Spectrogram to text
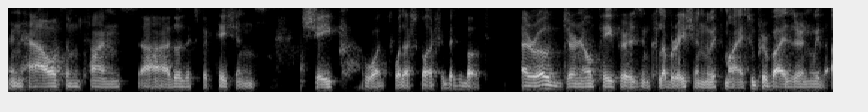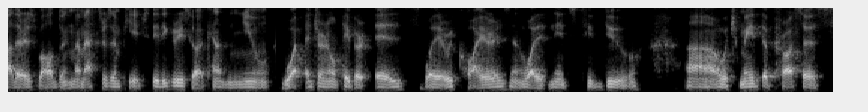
and how sometimes uh, those expectations shape what, what our scholarship is about. I wrote journal papers in collaboration with my supervisor and with others while doing my master's and PhD degree. So I kind of knew what a journal paper is, what it requires, and what it needs to do, uh, which made the process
